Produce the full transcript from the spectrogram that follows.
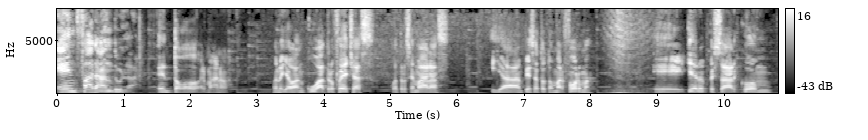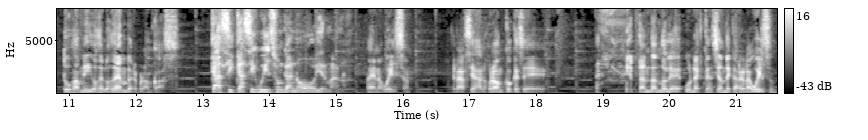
en farándula. En todo, hermano. Bueno, ya van cuatro fechas, cuatro semanas y ya empieza a tomar forma. Eh, quiero empezar con tus amigos de los Denver Broncos. Casi, casi Wilson ganó hoy, hermano. Bueno, Wilson. Gracias a los Broncos que se están dándole una extensión de carrera a Wilson.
